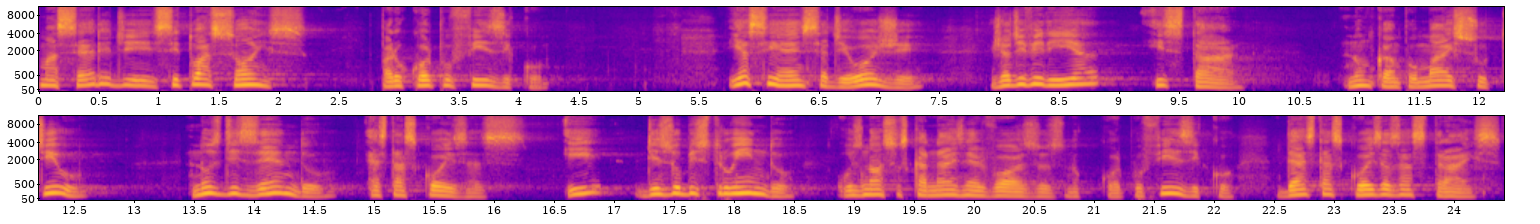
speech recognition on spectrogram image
uma série de situações para o corpo físico. E a ciência de hoje já deveria estar num campo mais sutil, nos dizendo estas coisas e desobstruindo os nossos canais nervosos no corpo físico destas coisas astrais.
